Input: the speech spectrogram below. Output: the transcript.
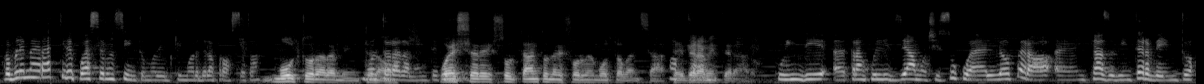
Problema erettile può essere un sintomo del tumore della prostata? Molto raramente. Molto no. raramente. Può quindi... essere soltanto nelle forme molto avanzate, okay. è veramente raro. Quindi eh, tranquillizziamoci su quello, però eh, in caso di intervento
